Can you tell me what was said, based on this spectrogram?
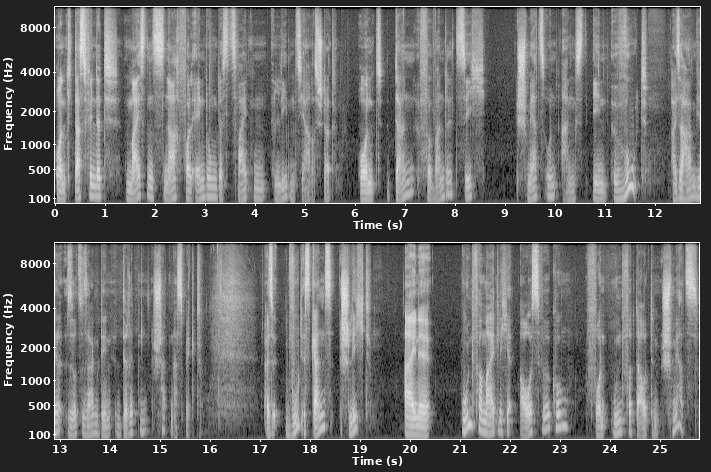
Und das findet meistens nach Vollendung des zweiten Lebensjahres statt. Und dann verwandelt sich Schmerz und Angst in Wut. Also haben wir sozusagen den dritten Schattenaspekt. Also Wut ist ganz schlicht eine unvermeidliche Auswirkung von unverdautem Schmerz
